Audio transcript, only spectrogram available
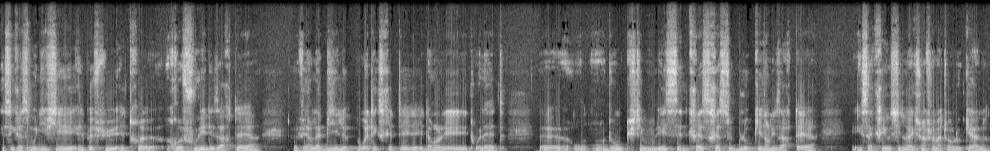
Et ces graisses modifiées, elles peuvent plus être refoulées des artères vers la bile pour être excrétées dans les toilettes. Euh, donc, si vous voulez, cette graisse reste bloquée dans les artères et ça crée aussi une réaction inflammatoire locale.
